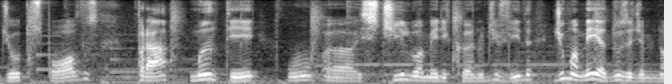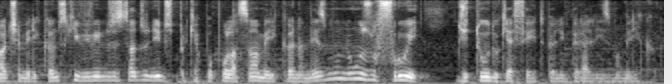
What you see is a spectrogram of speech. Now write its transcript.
de outros povos, para manter o uh, estilo americano de vida de uma meia dúzia de norte-americanos que vivem nos Estados Unidos, porque a população americana mesmo não usufrui de tudo que é feito pelo imperialismo americano.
